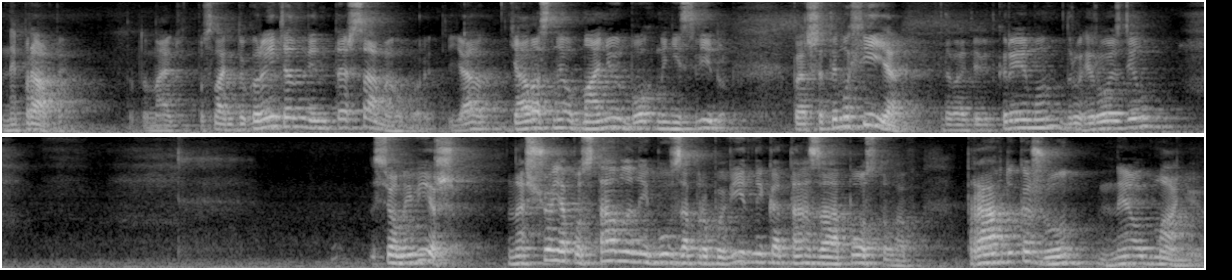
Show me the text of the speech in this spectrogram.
неправди. Тобто навіть в посланні до Коринтян він теж саме говорить. Я, я вас не обманюю, Бог мені свідок. Перше Тимофія. Давайте відкриємо другий розділ. Сьомий вірш. На що я поставлений був за проповідника та за апостола? Правду кажу, не обманюю.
